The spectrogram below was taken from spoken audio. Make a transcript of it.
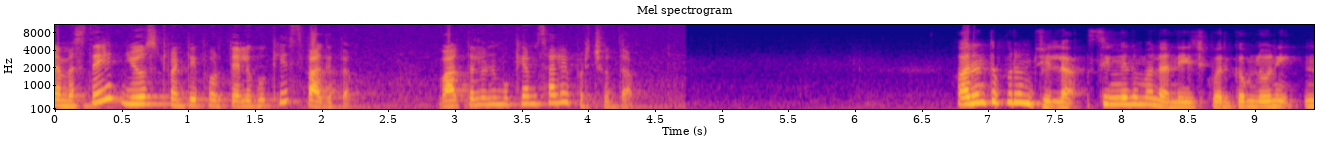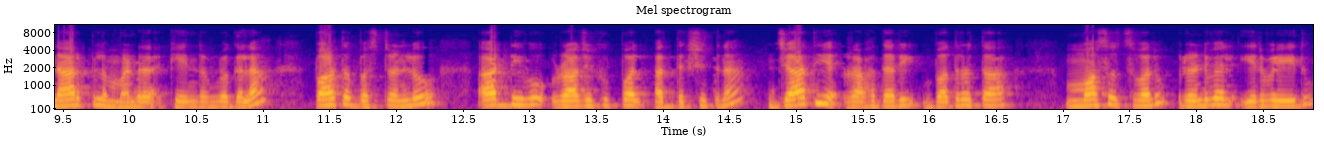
నమస్తే న్యూస్ ట్వంటీ ఫోర్ తెలుగుకి స్వాగతం. వార్తలను ముఖ్యాంశాలు ఇప్పుడు చూద్దాం. అనంతపురం జిల్లా సింగనమల నియోజకవర్గంలోని నార్పుల మండల కేంద్రంలో గల పాత బస్టాండ్లో ఆర్డీఓ రాజగోపాల్ అధ్యక్షతన జాతీయ రహదారి భద్రతా మాసోత్సవాలు రెండు వేల ఇరవై ఐదు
